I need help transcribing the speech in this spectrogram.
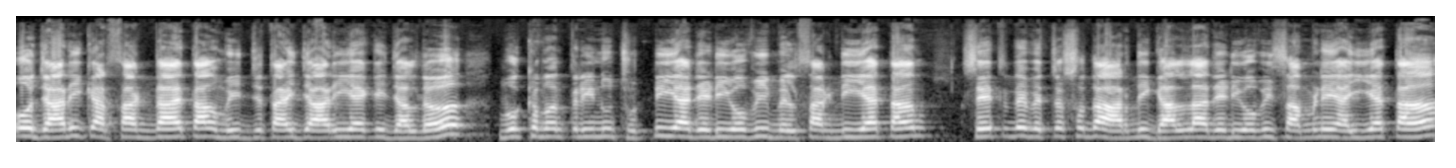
ਉਹ ਜਾਰੀ ਕਰ ਸਕਦਾ ਹੈ। ਤਾਂ ਉਮੀਦ ਜਤਾਈ ਜਾ ਰਹੀ ਹੈ ਕਿ ਜਲਦ ਮੁੱਖ ਮੰਤਰੀ ਨੂੰ ਛੁੱਟੀ ਆ ਜਿਹੜੀ ਉਹ ਵੀ ਮਿਲ ਸਕਦੀ ਹੈ। ਤਾਂ ਸਿਹਤ ਦੇ ਵਿੱਚ ਸੁਧਾਰ ਦੀ ਗੱਲ ਆ ਜਿਹੜੀ ਉਹ ਵੀ ਸਾਹਮਣੇ ਆਈ ਹੈ। ਤਾਂ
